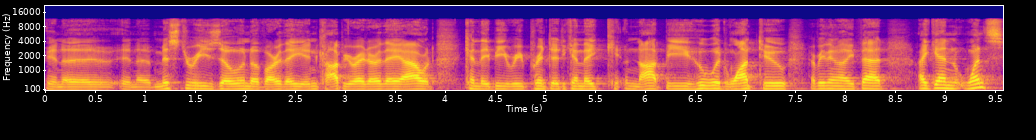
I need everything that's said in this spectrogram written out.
in a, in a mystery zone of are they in copyright, are they out? Can they be reprinted? Can they not be? Who would want to? Everything like that. Again, once,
